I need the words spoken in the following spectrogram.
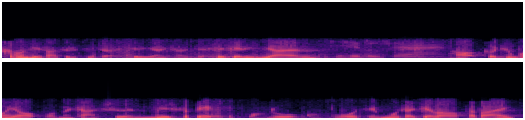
康健杂志》的记者谢宜安小姐，谢谢你，宜安。谢谢主持人。好，各位听众朋友，我们下次 Mr. Big 网络广播节目再见喽，拜拜。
